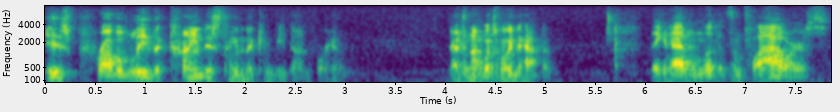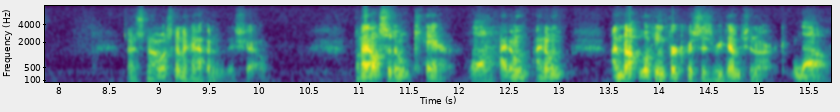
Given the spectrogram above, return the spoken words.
is probably the kindest thing that can be done for him. That's not what's going to happen. they could have him look at some flowers That's not what's going to happen with this show. But I also don't care. uh, I don't I don't I'm not looking for Chris's redemption arc. no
